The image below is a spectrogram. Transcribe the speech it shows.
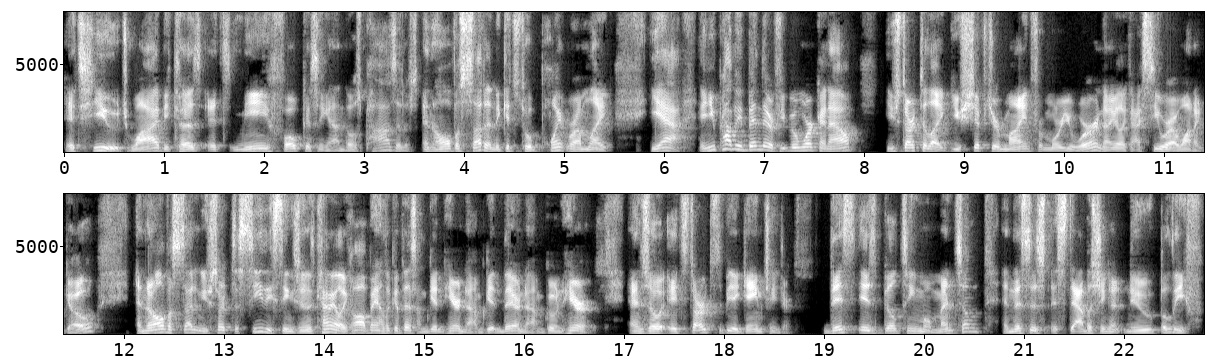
it's huge. Why? Because it's me focusing on those positives. And all of a sudden it gets to a point where I'm like, yeah. And you've probably been there. If you've been working out, you start to like, you shift your mind from where you were. Now you're like, I see where I want to go. And then all of a sudden you start to see these things. And it's kind of like, oh man, look at this. I'm getting here now. I'm getting there now. I'm going here. And so it starts to be a game changer. This is building momentum and this is establishing a new belief.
